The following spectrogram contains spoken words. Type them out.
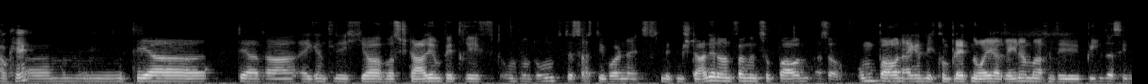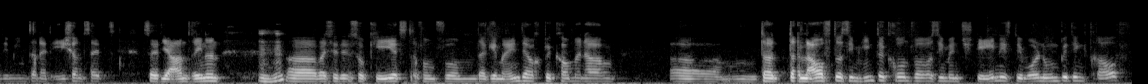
Okay. Ähm, der, der da eigentlich, ja, was Stadion betrifft und und und. Das heißt, die wollen jetzt mit dem Stadion anfangen zu bauen, also umbauen, eigentlich komplett neue Arena machen. Die Bilder sind im Internet eh schon seit, seit Jahren drinnen, mhm. äh, weil sie das okay jetzt von, von der Gemeinde auch bekommen haben. Ähm, da, da läuft das im Hintergrund, was im Entstehen ist, die wollen unbedingt drauf.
